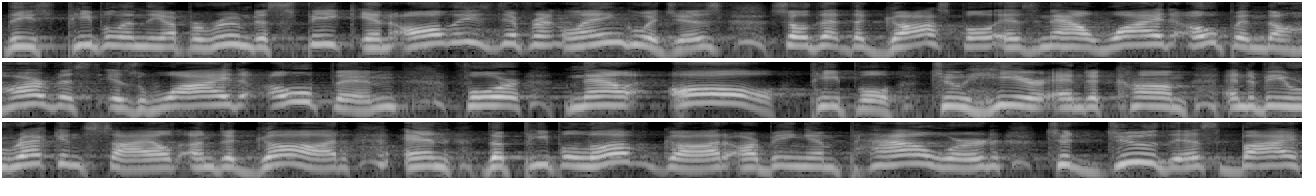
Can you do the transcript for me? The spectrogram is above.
these people in the upper room to speak in all these different languages so that the gospel is now wide open. The harvest is wide open for now all people to hear and to come and to be reconciled unto God. And the people of God are being empowered to do this by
